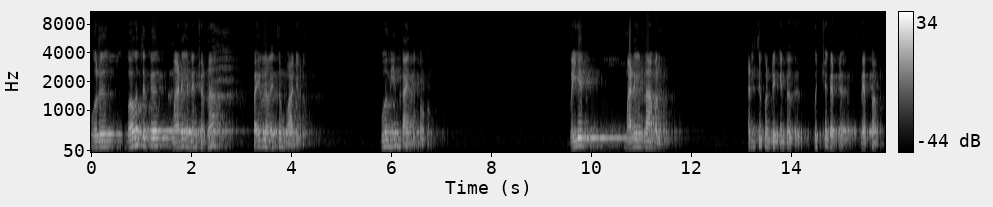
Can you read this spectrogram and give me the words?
ஒரு போகத்துக்கு மழை இல்லைன்னு சொன்னால் பயிர்கள் அனைத்தும் வாடிவிடும். பூமியும் காய்ந்து போகும். வெயில் மழை இல்லாமல் அடித்து கொண்டிருக்கின்றது உச்சகட்ட வெப்பம்.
